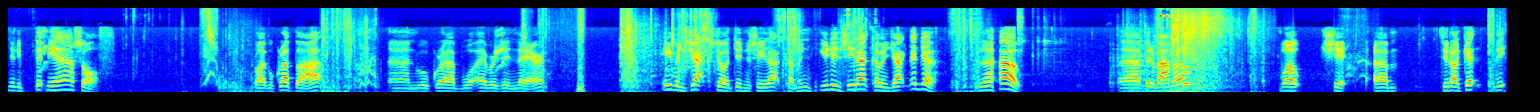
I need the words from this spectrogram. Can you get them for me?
Nearly bit me ass off. Right, we'll grab that. And we'll grab whatever's in there. Even Jack still didn't see that coming. You didn't see that coming, Jack, did you? No. A uh, bit of ammo. Well, shit. Um, did I get the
